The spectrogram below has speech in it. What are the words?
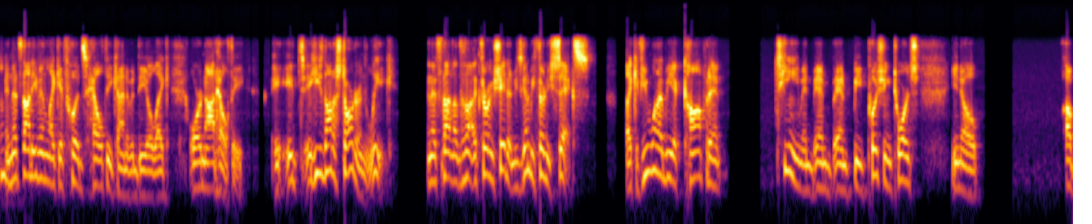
Mhm. And that's not even like if Hood's healthy kind of a deal, like or not healthy. It, it, he's not a starter in the league, and that's not that's not like throwing shade at him. He's going to be 36. Like if you want to be a competent team and, and and be pushing towards, you know, a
